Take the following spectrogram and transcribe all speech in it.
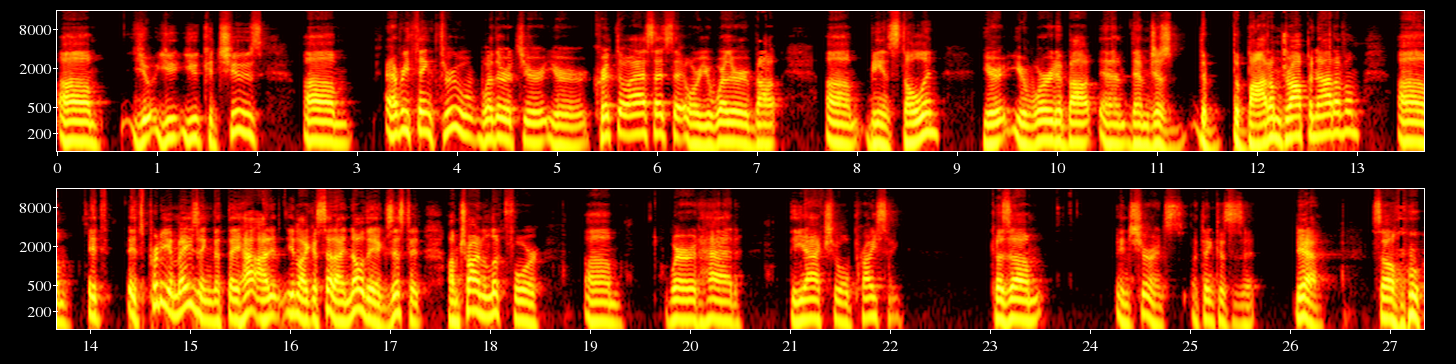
um you you you could choose um, everything through whether it's your your crypto assets that, or you're whether about um, being stolen. You're you're worried about um, them just the the bottom dropping out of them. Um, it's it's pretty amazing that they have. I you know, like I said, I know they existed. I'm trying to look for um, where it had the actual pricing because um, insurance. I think this is it. Yeah. So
